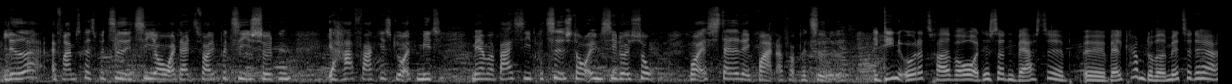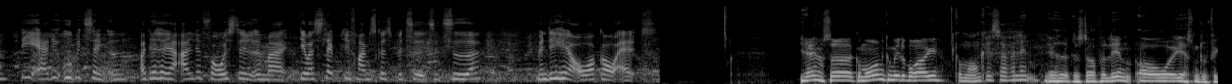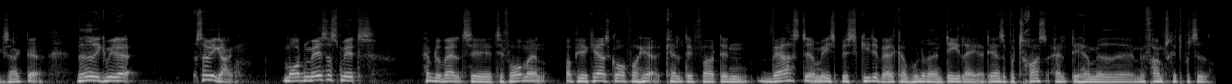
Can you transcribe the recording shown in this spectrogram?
leder af Fremskridspartiet i 10 år og Dansk Folkeparti i 17. Jeg har faktisk gjort mit, men jeg må bare sige, at partiet står i en situation, hvor jeg stadigvæk brænder for partiet. I dine 38 år, er det så den værste øh, valgkamp, du har været med til det her? Det er det ubetinget, og det havde jeg aldrig forestillet mig. Det var slemt i Fremskridspartiet til tider, men det her overgår alt. Ja, så godmorgen Camilla Boracchi. Godmorgen, Christoffer Lind. Jeg hedder Christoffer Lind, og øh, ja, som du fik sagt der. Hvad hedder det, Camilla? Så er vi i gang. Morten Messerschmidt, han blev valgt til, til formand, og Pia Kærsgaard får her kaldt det for den værste og mest beskidte valgkamp, hun har været en del af, og det er altså på trods af alt det her med, øh, med Fremskridtspartiet.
